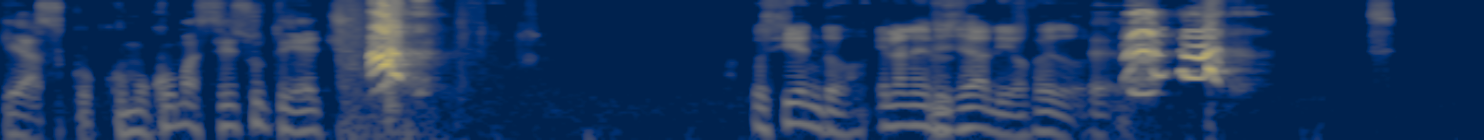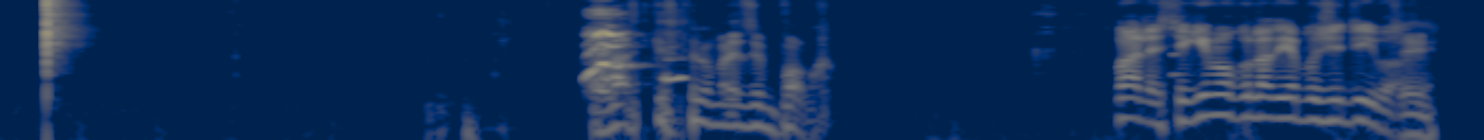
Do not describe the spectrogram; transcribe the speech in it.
Qué asco. Como comas eso te echo. Lo siento, era necesario, Fedor. La verdad es que se lo merece un poco. Vale, seguimos con la diapositiva. Sí.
